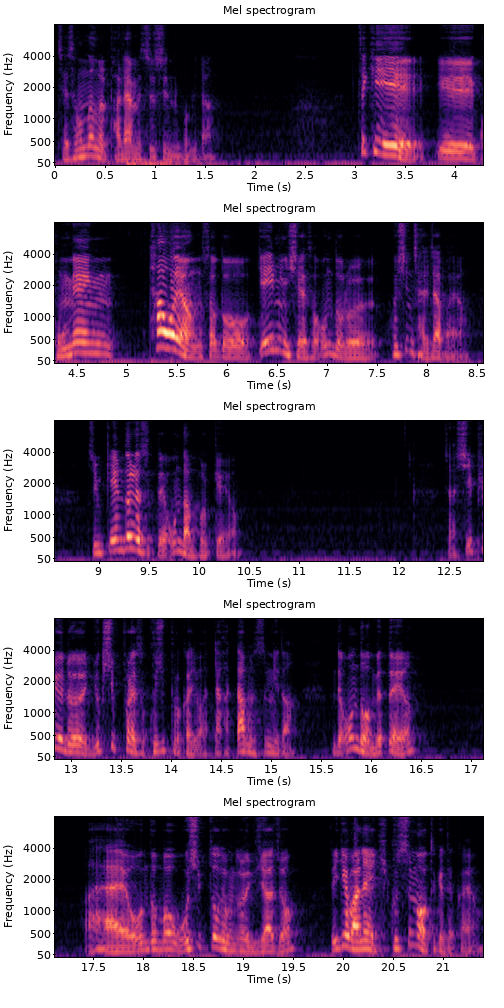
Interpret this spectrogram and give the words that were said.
제 성능을 발휘하면 쓸 수 있는 겁니다. 특히 이 공랭 타워형 써도 gaming 시에서 온도를 훨씬 잘 잡아요. 지금 게임 돌렸을 때 온도 한번 볼게요. 자 CPU를 60%에서 90%까지 왔다 갔다 하면서 씁니다. 근데 온도 몇 도예요? 아이 온도 뭐 50도 정도로 유지하죠. 이게 만약에 기쿨 쓰면 어떻게 될까요?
